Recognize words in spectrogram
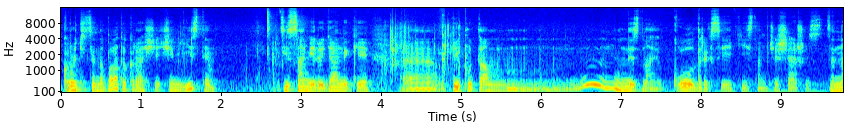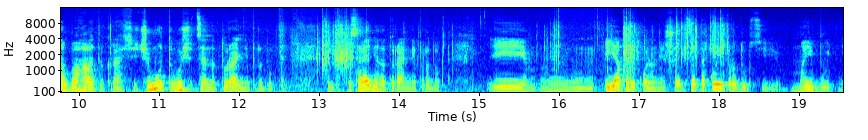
Коротше, це набагато краще, чим їсти ці самі льодяники, е, типу там, ну не знаю, колдрекси якісь там чи ще щось. Це набагато краще. Чому? Тому що це натуральні продукти. Це безпосередньо натуральний продукт. І, і я переконаний, що за такою продукцією майбутнє.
